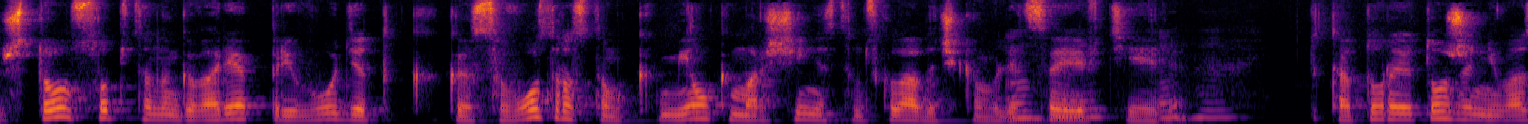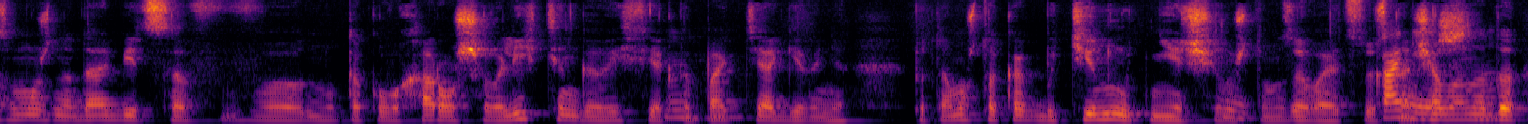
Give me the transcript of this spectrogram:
Что, собственно говоря, приводит к, к- с возрастом к мелкоморщинистым складочкам в лице и в теле. Мгм. Которые тоже невозможно добиться в ну, такого хорошего лифтингового эффекта, Мгм. подтягивания, потому что как бы тянуть нечего, что называется. То есть Конечно. сначала надо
